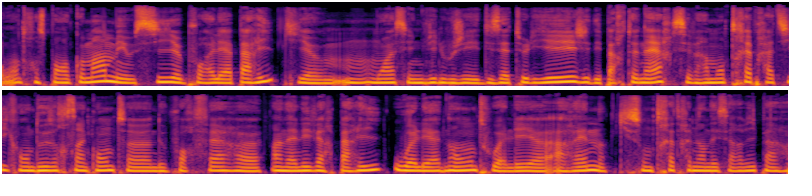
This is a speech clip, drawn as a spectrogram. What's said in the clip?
ou en transport en commun, mais aussi pour aller à Paris, qui, moi, c'est une ville où j'ai des ateliers, j'ai des partenaires. C'est vraiment très pratique en 2h50 de pouvoir faire un aller vers Paris, ou aller à Nantes, ou aller à Rennes, qui sont très très bien desservis par,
